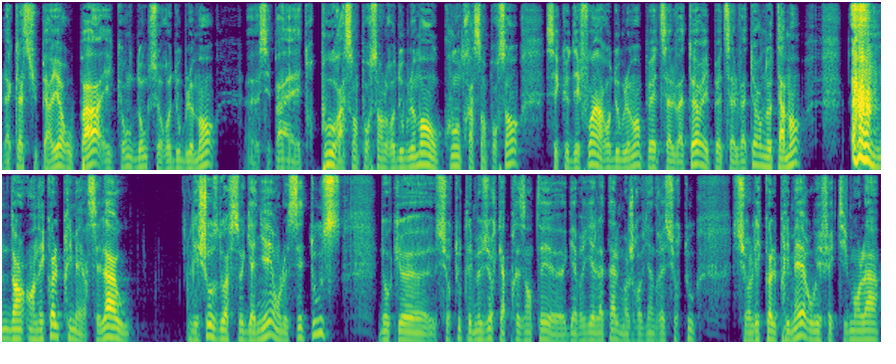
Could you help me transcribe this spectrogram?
la classe supérieure ou pas, et qu'on donc ce redoublement, euh, c'est pas être pour à 100% le redoublement ou contre à 100%, c'est que des fois un redoublement peut être salvateur, et peut être salvateur notamment en école primaire. C'est là où les choses doivent se gagner, on le sait tous. Donc euh, sur toutes les mesures qu'a présentées euh, Gabriel Attal, moi je reviendrai surtout sur l'école primaire, où effectivement là,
